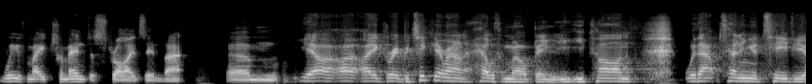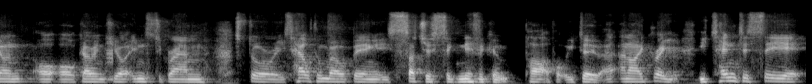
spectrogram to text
we've made tremendous strides in that um, yeah, I, I, agree, particularly around health and well-being. You, you can't, without turning your TV on or, or, going to your Instagram stories. Health and well-being is such a significant part of what we do, and I agree. You tend to see it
